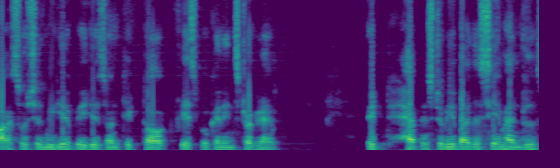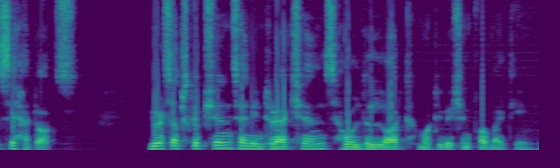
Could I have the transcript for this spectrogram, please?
our social media pages on TikTok, Facebook and Instagram. It happens to be by the same handle Seha Talks. Your subscriptions and interactions hold a lot motivation for my team.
